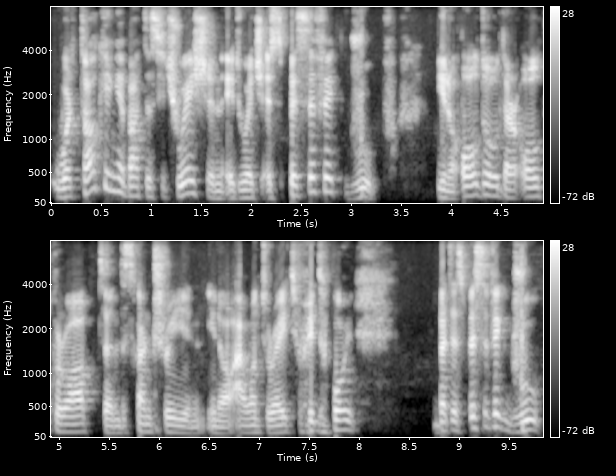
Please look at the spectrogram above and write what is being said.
we're talking about a situation in which a specific group you know, although they're all corrupt in this country, and you know, I want to reiterate the point, but a specific group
